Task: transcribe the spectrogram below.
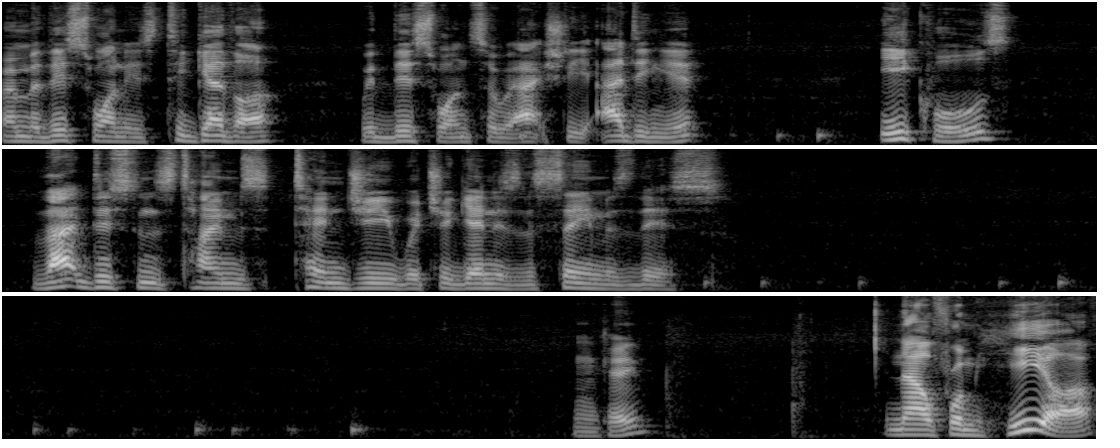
Remember this one is together with this one, so we're actually adding it, equals that distance times 10g, which again is the same as this. Okay. Now from here,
